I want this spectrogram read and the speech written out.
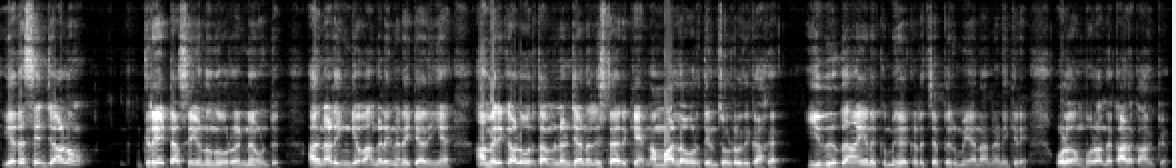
எதை செஞ்சாலும் கிரேட்டாக செய்யணும்னு ஒரு எண்ணம் உண்டு. அதனால் இங்கே வாங்கலன்னு நினைக்காதீங்க. அமெரிக்காவில் ஒரு தமிழன் ஜேர்னலிஸ்ட்டாக இருக்கேன். நம்மால் ஒருத்தன் சொல்கிறதுக்காக இதுதான் எனக்கு மிக கிடைச்ச பெருமையாக நான் நினைக்கிறேன். உலகம் பூரா அந்த காடை காமிப்பேன்.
